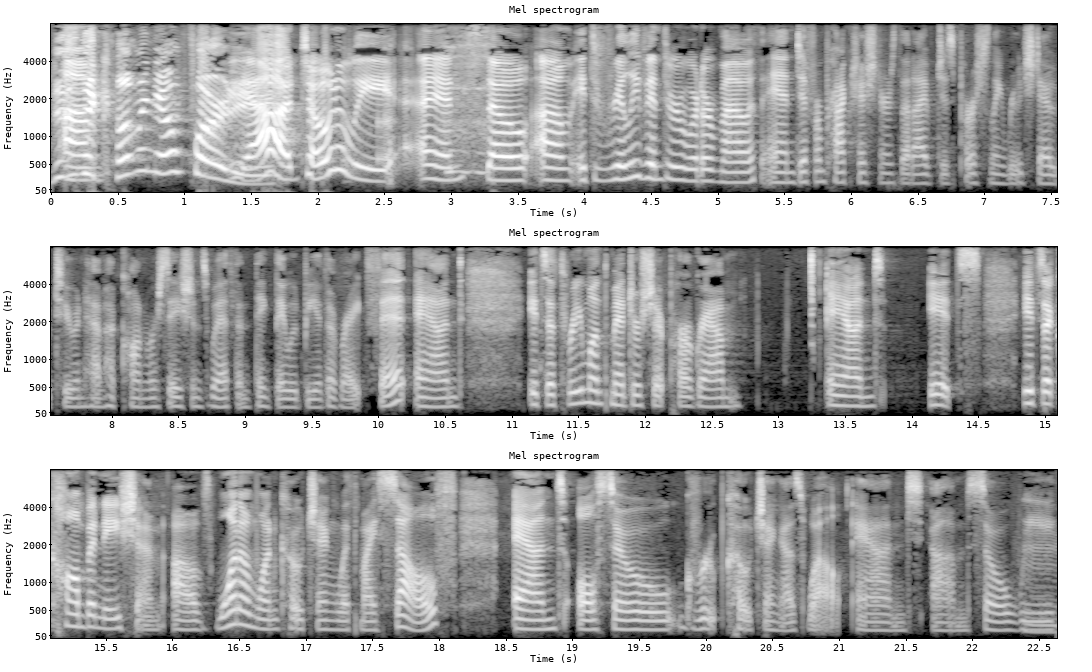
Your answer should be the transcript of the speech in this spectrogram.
This is the coming out party. Um, Yeah, totally. And so um, it's really been through word of mouth and different practitioners that I've just personally reached out to and have had conversations with and think they would be the right fit. And it's a three month mentorship program. And it's it's a combination of one-on-one coaching with myself and also group coaching as well. And um, so we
